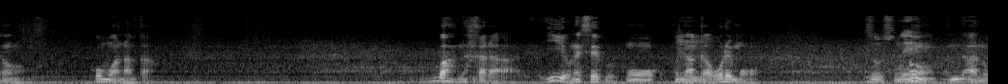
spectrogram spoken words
うん。ほんまなんか、まあだから、いいよね、セブン。もう、なんか俺も、そうですうん、ね。あの、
